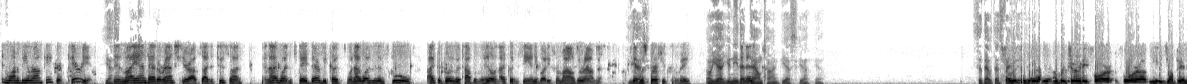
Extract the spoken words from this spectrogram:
didn't want to be around people. Period. Yes, and my yes. aunt had a ranch here outside of Tucson, and I went and stayed there because when I wasn't in school, I could go to the top of a hill and I couldn't see anybody for miles around. It, yes. it was perfect for me. Oh yeah, you need that then, downtime. Yes, yeah, yeah. So that, that's so this is an opportunity for for uh, me to jump in.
